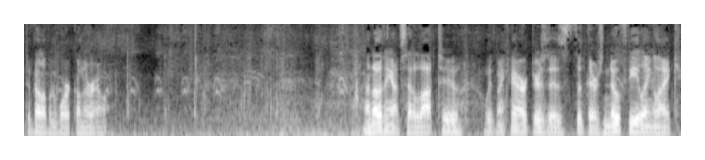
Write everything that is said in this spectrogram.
develop and work on their own. Another thing I've said a lot too with my characters is that there's no feeling like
